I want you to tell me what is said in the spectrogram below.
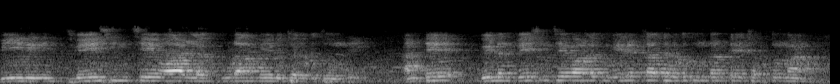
వీరిని ద్వేషించే వాళ్ళకు కూడా మేలు జరుగుతుంది. అంటే వీళ్ళని ద్వేషించే వాళ్ళకు మీరెట్లా జరుగుతుందంటే చెప్తున్నాను.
